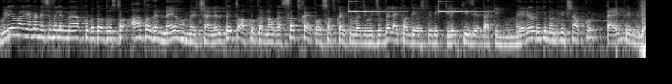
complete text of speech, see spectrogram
वीडियो में आगे बढ़ने से पहले मैं आपको बताऊँ दोस्तों, आप अगर नए हो मेरे चैनल पे तो आपको करना होगा सब्सक्राइब और सब्सक्राइब के में जो बेल आइकन दिया उस पर भी क्लिक कीजिए ताकि मेरे वीडियो की नोटिफिकेशन आपको टाइम पे मिले।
